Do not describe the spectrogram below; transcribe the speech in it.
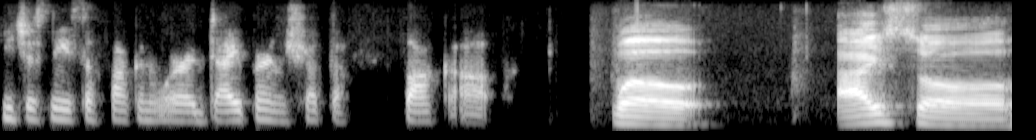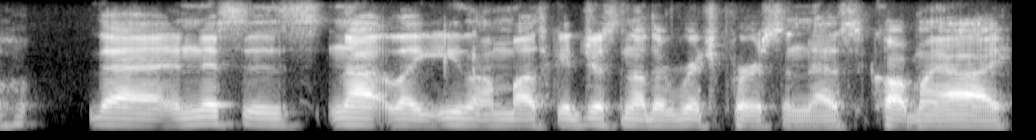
he just needs to fucking wear a diaper and shut the fuck up. Well, I saw that, and this is not like Elon Musk, it's just another rich person that's caught my eye.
